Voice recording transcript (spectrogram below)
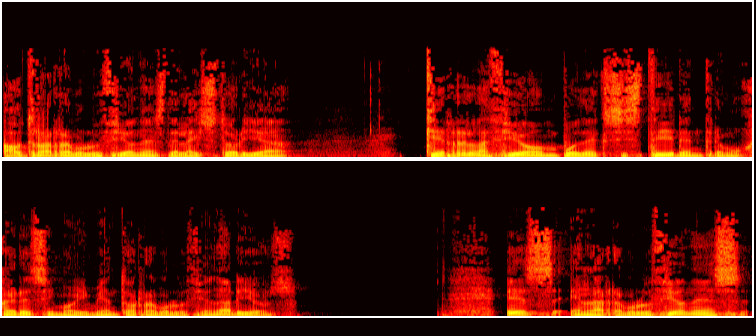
a otras revoluciones de la historia, ¿qué relación puede existir entre mujeres y movimientos revolucionarios? Es en las revoluciones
